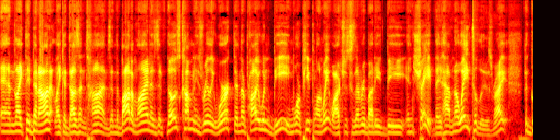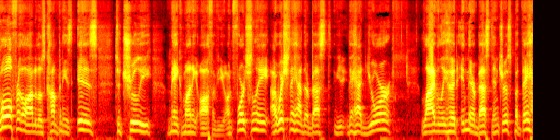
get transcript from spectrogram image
and like they've been on it like a dozen times. And the bottom line is, if those companies really worked, then there probably wouldn't be more people on Weight Watchers because everybody'd be in shape. They'd have no weight to lose, right? The goal for a lot of those companies is to truly make money off of you. Unfortunately, I wish they had their best. They had your livelihood in their best interest, but they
